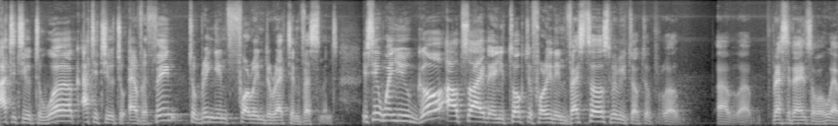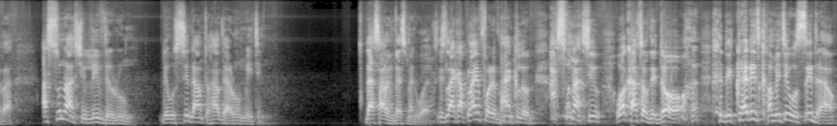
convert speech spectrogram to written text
attitude to work, attitude to everything, to bring in foreign direct investment. You see, when you go outside and you talk to foreign investors, maybe you talk to uh, uh, presidents or whoever, as soon as you leave the room, they will sit down to have their own meeting. That's how investment works. It's like applying for a bank loan. As soon as you walk out of the door, the credit committee will sit down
